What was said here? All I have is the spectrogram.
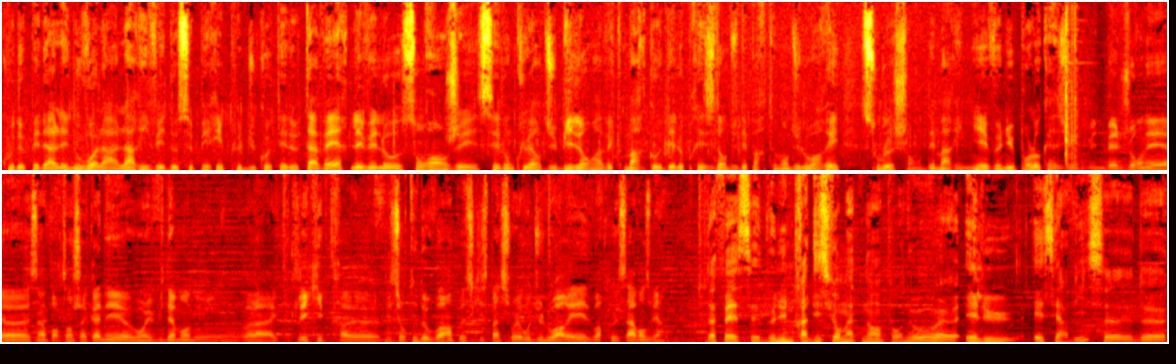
coup de pédale et nous voilà à l'arrivée de ce périple du côté de Tavers. Les vélos sont rangés, c'est donc l'heure du bilan avec Marc Godet, le président du département du Loiret, sous le champ des mariniers venus pour l'occasion. Une belle journée, euh, c'est important chaque année, euh, bon évidemment de, voilà, avec toute l'équipe, euh, mais surtout de voir un peu ce qui se passe sur les routes du Loiret et de voir que ça avance bien. Tout à fait, c'est devenu une tradition maintenant pour nous, élus et services, de,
